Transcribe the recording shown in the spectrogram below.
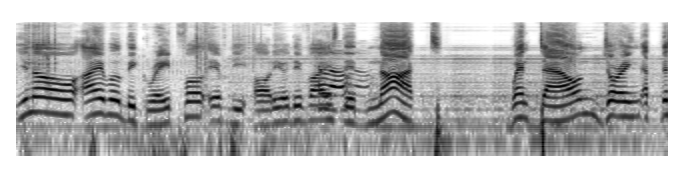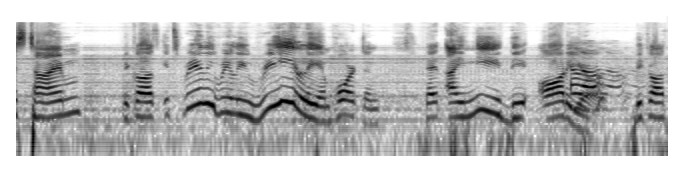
You know, I will be grateful if the audio device Hello? did not went down during at this time because it's really really really important that I need the audio Hello? because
